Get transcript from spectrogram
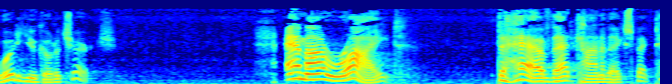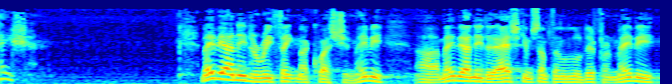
Where do you go to church? Am I right to have that kind of expectation? Maybe I need to rethink my question. Maybe, uh, maybe I need to ask him something a little different. Maybe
